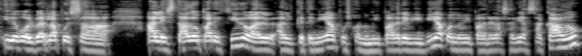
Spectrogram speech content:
y devolverla pues a, al estado parecido al, al, que tenía pues cuando mi padre vivía, cuando mi padre las había sacado.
